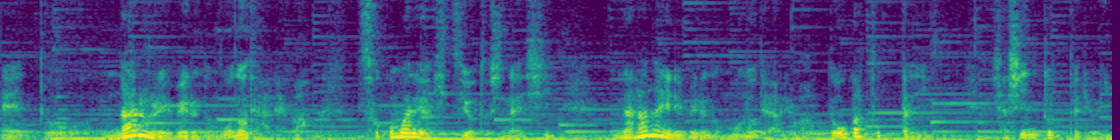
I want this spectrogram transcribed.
えっ、ー、となるレベルのものであればそこまでは必要としないしならないレベルのものであれば動画撮ったり写真撮ったりをいっ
